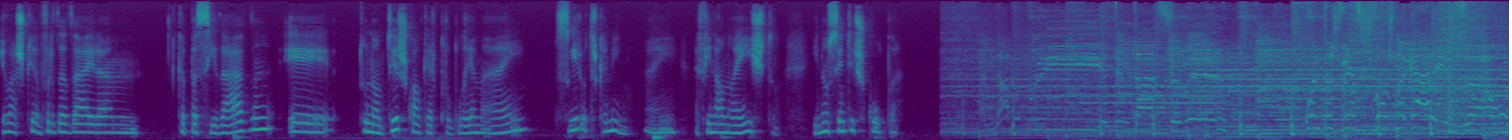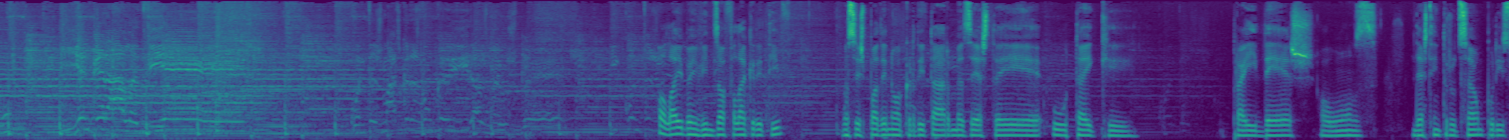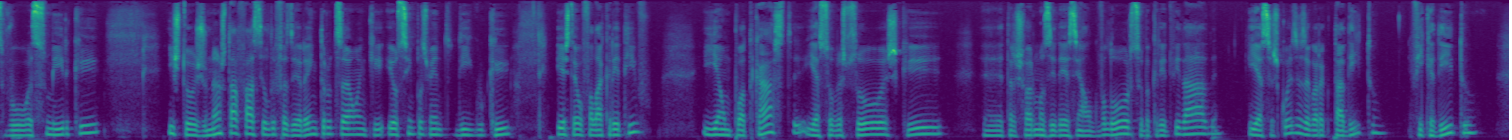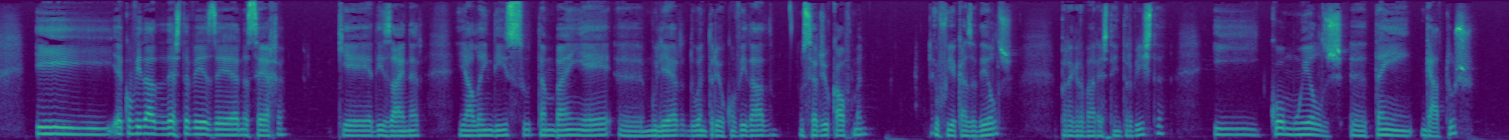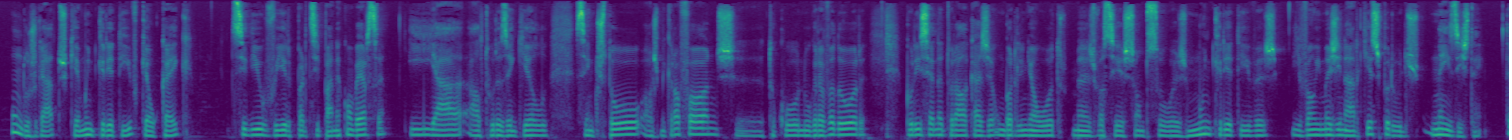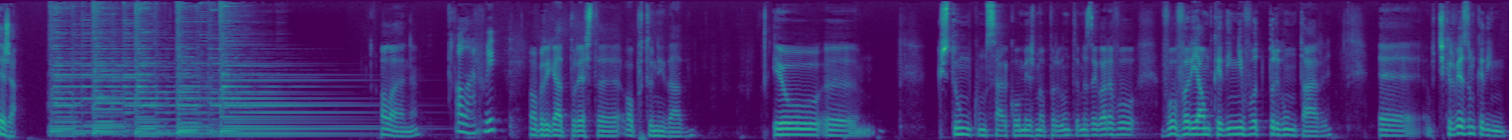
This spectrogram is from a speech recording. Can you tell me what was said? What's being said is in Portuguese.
eu acho que a verdadeira hum, capacidade é tu não teres qualquer problema em seguir outro caminho, em afinal não é isto, e não sentires culpa. Andava por aí a tentar saber quantas vezes vão esmagar a ilusão e encará-la de viés. Quantas máscaras vão cair aos meus pés. Olá e bem-vindos ao Falar Criativo. Vocês podem não acreditar, mas esta é o take para aí 10 ou 11 desta introdução, por isso vou assumir que isto hoje não está fácil de fazer a introdução em que eu simplesmente digo que este é o Falar Criativo e é um podcast e é sobre as pessoas que uh, transformam as ideias em algo valor, sobre a criatividade e essas coisas. Agora que está dito, fica dito. E a convidada desta vez é Ana Serra, que é designer e além disso também é uh, mulher do anterior convidado, o Sérgio Kaufmann. Eu fui à casa deles para gravar esta entrevista e como eles uh, têm gatos, um dos gatos, que é muito criativo, que é o Cake, decidiu vir participar na conversa e há alturas em que ele se encostou aos microfones, uh, tocou no gravador, por isso é natural que haja um barulhinho ou outro, mas vocês são pessoas muito criativas e vão imaginar que esses barulhos nem existem. Até já! Olá, Ana. Olá, Rui. Obrigado por esta oportunidade. Eu uh, costumo começar com a mesma pergunta, mas agora vou, vou variar um bocadinho e vou-te perguntar, uh, descreves um bocadinho.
